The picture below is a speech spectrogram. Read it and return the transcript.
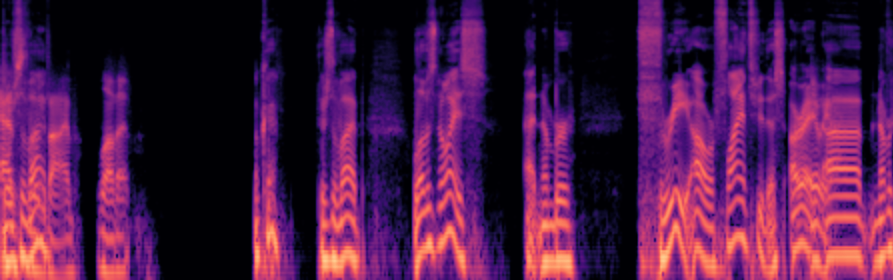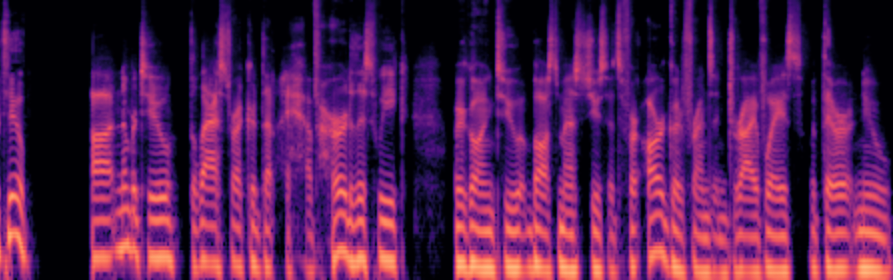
There's the Absolute vibe. Love it. Okay. There's the vibe. Love is Noise at number three. Oh, we're flying through this. All right. Uh, number two. Uh, number two, the last record that I have heard this week. We're going to Boston, Massachusetts for our good friends in Driveways with their new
